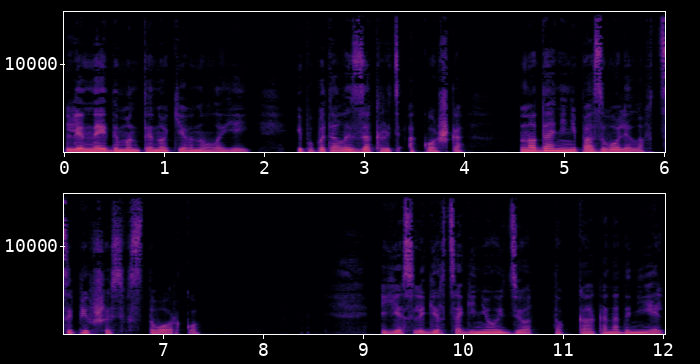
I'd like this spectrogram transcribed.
Линейда Монтено кивнула ей и попыталась закрыть окошко, но Дани не позволила, вцепившись в створку. Если герцогиня уйдет, то как она, Даниэль,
